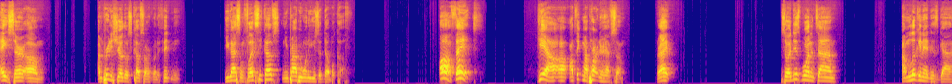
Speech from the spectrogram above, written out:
Hey, sir, um, I'm pretty sure those cuffs aren't going to fit me. You got some flexi cuffs, and you probably want to use a double cuff. Oh, thanks yeah, I, I think my partner have some, right? So at this point in time, I'm looking at this guy,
